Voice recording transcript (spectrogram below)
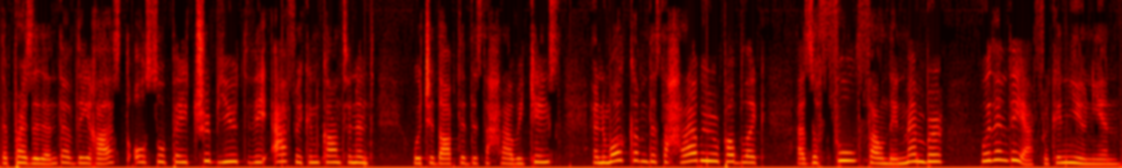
The president of the IGAST also paid tribute to the African continent, which adopted the Sahrawi case and welcomed the Sahrawi Republic as a full founding member within the African Union.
